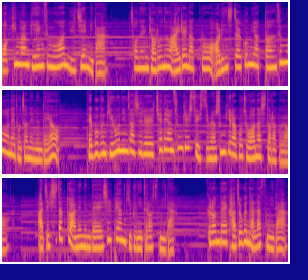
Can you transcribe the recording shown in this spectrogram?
워킹맘 비행승무원 유지혜입니다. 저는 결혼 후 아이를 낳고 어린 시절 꿈이었던 승무원에 도전했는데요. 대부분 기혼인 사실을 최대한 숨길 수 있으면 숨기라고 조언하시더라고요. 아직 시작도 안 했는데 실패한 기분이 들었습니다. 그런데 가족은 달랐습니다.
